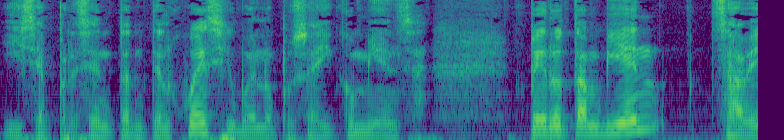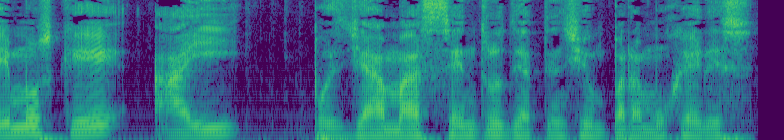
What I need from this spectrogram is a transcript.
y se presenta ante el juez y bueno, pues ahí comienza. Pero también sabemos que hay pues ya más centros de atención para mujeres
